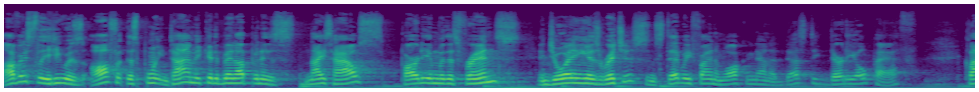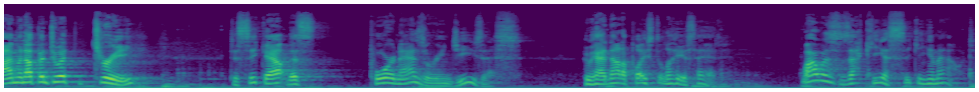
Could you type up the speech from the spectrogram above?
obviously, he was off at this point in time, he could have been up in his nice house, partying with his friends, enjoying his riches. Instead, we find him walking down a dusty, dirty old path climbing up into a tree to seek out this poor Nazarene, Jesus, who had not a place to lay his head. Why was Zacchaeus seeking him out?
